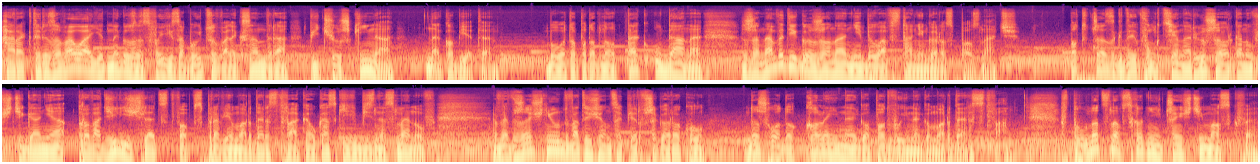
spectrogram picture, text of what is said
charakteryzowała jednego ze swoich zabójców, Aleksandra Piciuszkina, na kobietę. Było to podobno tak udane, że nawet jego żona nie była w stanie go rozpoznać. Podczas gdy funkcjonariusze organów ścigania prowadzili śledztwo w sprawie morderstwa kaukaskich biznesmenów, we wrześniu 2001 roku doszło do kolejnego podwójnego morderstwa. W północno-wschodniej części Moskwy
